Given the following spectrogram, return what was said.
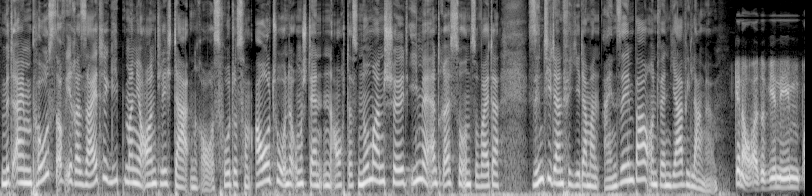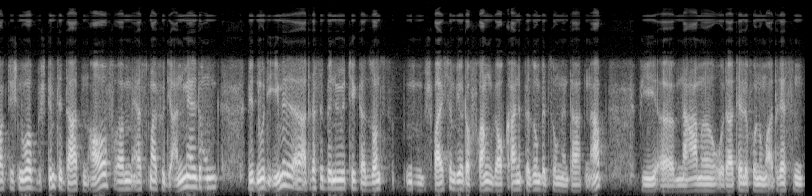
Mit einem Post auf ihrer Seite gibt man ja ordentlich Daten raus. Fotos vom Auto, unter Umständen auch das Nummernschild, E-Mail-Adresse und so weiter. Sind die dann für jedermann einsehbar und wenn ja, wie lange? Genau, also wir nehmen praktisch nur bestimmte Daten auf. Ähm, erstmal für die Anmeldung wird nur die E-Mail-Adresse benötigt, also sonst ähm, speichern wir oder fragen wir auch keine personenbezogenen Daten ab wie äh, Name oder Telefonnummer, Adressen.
